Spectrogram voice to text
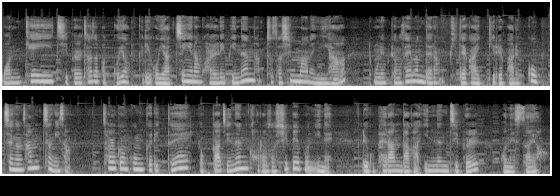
1K 집을 찾아봤고요. 그리고 야층이랑 관리비는 합쳐서 10만원 이하, 독립형 세면대랑 비대가 있기를 바랬고 층은 3층 이상, 철근 콘크리트에 역까지는 걸어서 12분 이내, 그리고 베란다가 있는 집을 원했어요.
